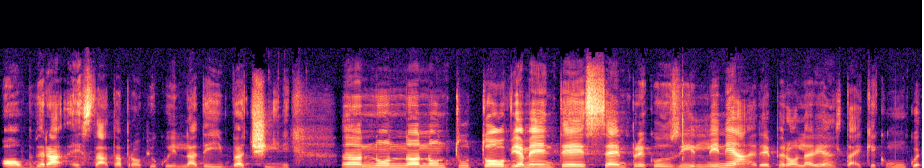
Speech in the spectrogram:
opera è stata proprio quella dei vaccini. Uh, non, non, tutto ovviamente è sempre così lineare, però la realtà è che comunque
